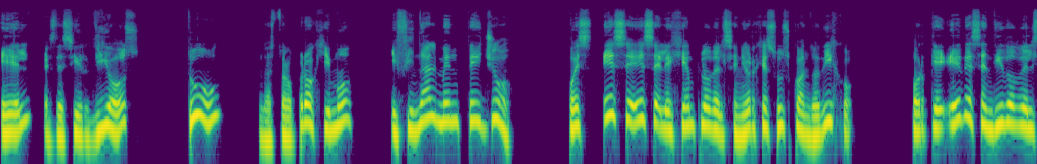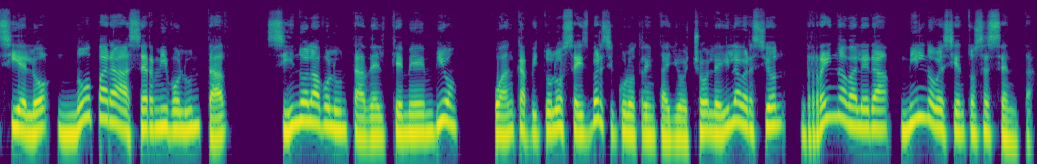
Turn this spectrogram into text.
él, es decir, Dios, tú, nuestro prójimo, y finalmente yo. Pues ese es el ejemplo del Señor Jesús cuando dijo, porque he descendido del cielo no para hacer mi voluntad, sino la voluntad del que me envió. Juan capítulo 6 versículo 38 leí la versión Reina Valera 1960.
